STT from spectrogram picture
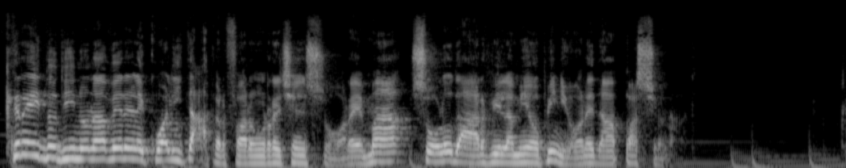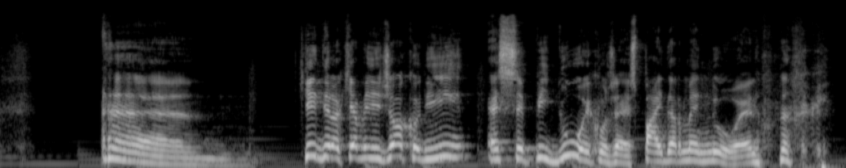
credo di non avere le qualità per fare un recensore, ma solo darvi la mia opinione da appassionato. Ehm, chiedi la chiave di gioco di SP2, cos'è? Spider-Man 2?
